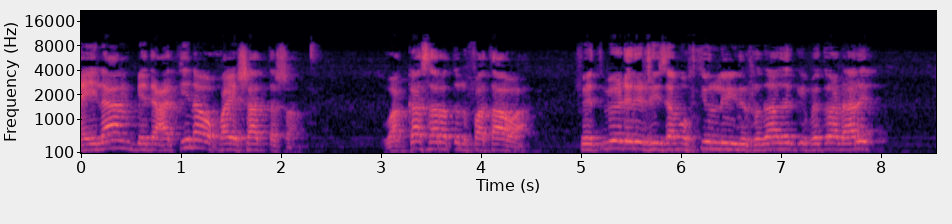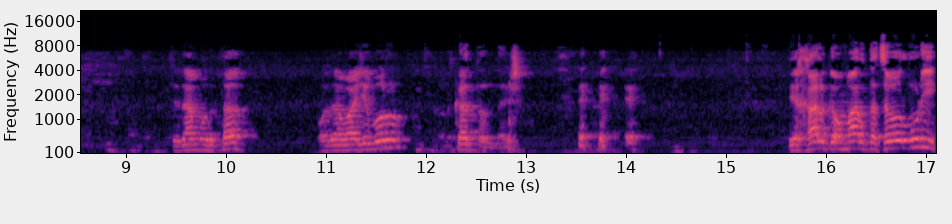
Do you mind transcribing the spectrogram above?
میلان بدعتینا او خواهشات ته شو وکثرت الفتاوا فتوی ډېرې شي چې مفتیون لري د شدا در کې فتوا ډارې چې دا مرتد او دا واجب قتل دی د خلق او مرګ ته څور غوړي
